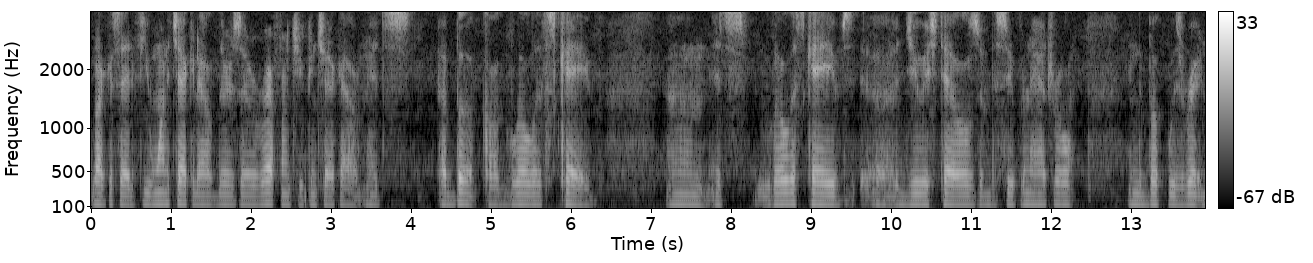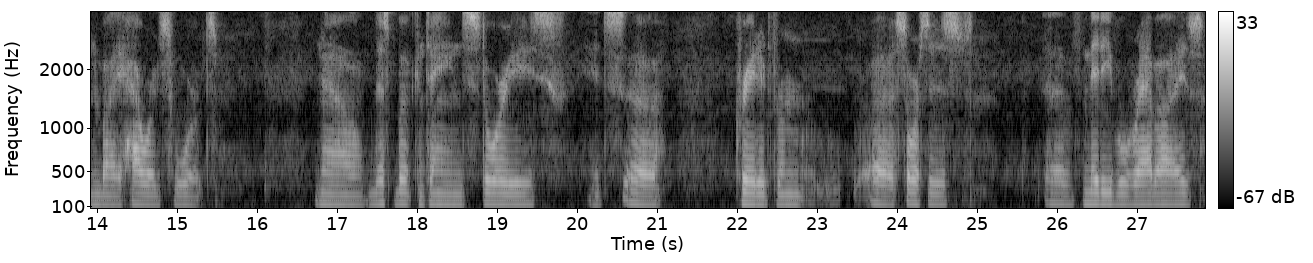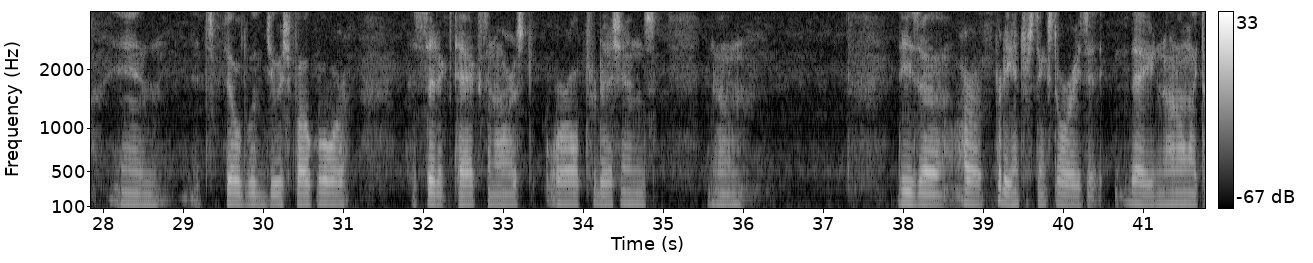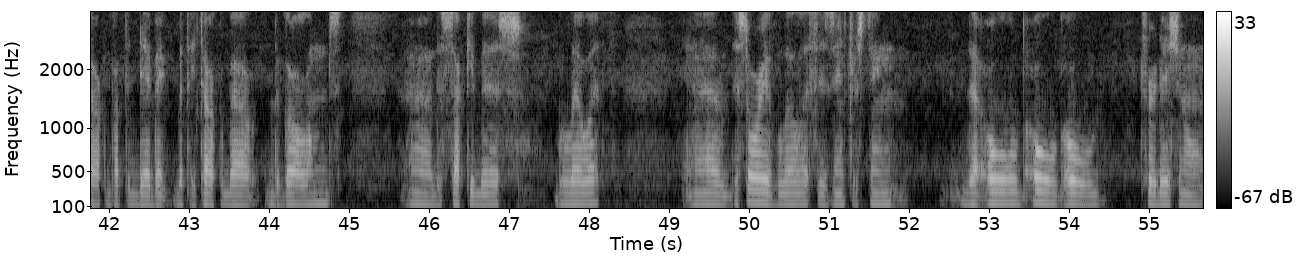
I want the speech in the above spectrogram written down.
like I said, if you want to check it out, there's a reference you can check out. It's a book called Lilith's Cave. Um, it's Lilith's Cave's uh, Jewish Tales of the Supernatural, and the book was written by Howard Schwartz. Now, this book contains stories. It's uh, created from uh, sources of medieval rabbis, and it's filled with Jewish folklore, Hasidic texts, and oral traditions. Um, these uh, are pretty interesting stories. They not only talk about the Dybbuk, but they talk about the golems, uh, the succubus, Lilith. Uh, the story of Lilith is interesting. The old, old, old traditional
